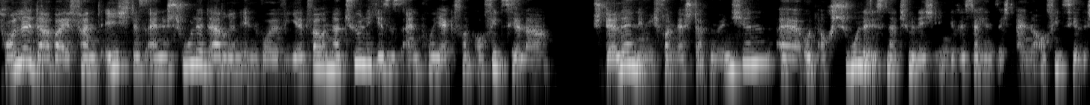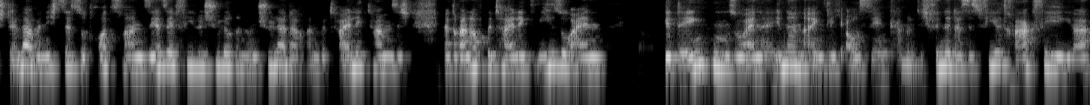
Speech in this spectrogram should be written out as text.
Tolle dabei fand ich, dass eine Schule darin involviert war. Und natürlich ist es ein Projekt von offizieller Stelle, nämlich von der Stadt München. Äh, und auch Schule ist natürlich in gewisser Hinsicht eine offizielle Stelle. Aber nichtsdestotrotz waren sehr, sehr viele Schülerinnen und Schüler daran beteiligt, haben sich daran auch beteiligt, wie so ein Gedenken, so ein Erinnern eigentlich aussehen kann. Und ich finde, das ist viel tragfähiger,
